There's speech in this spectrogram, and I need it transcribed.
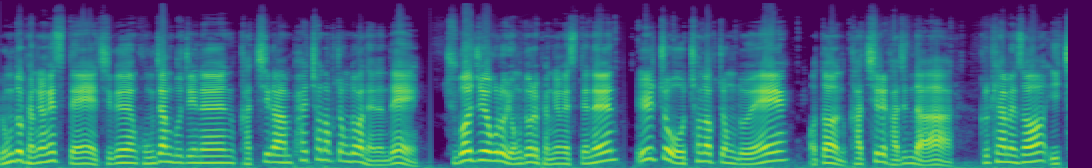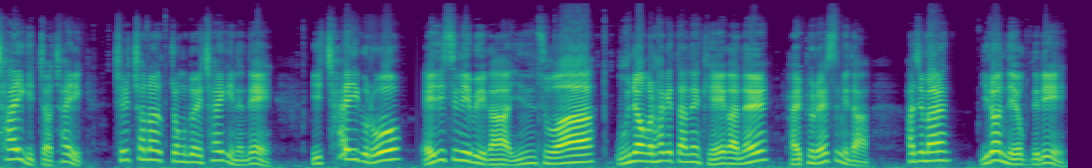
용도 변경했을 때 지금 공장 부지는 가치가 한 8천억 정도가 되는데 주거 지역으로 용도를 변경했을 때는 1조 5천억 정도의 어떤 가치를 가진다. 그렇게 하면서 이 차익 있죠. 차익. 7천억 정도의 차익이 있는데 이 차익으로 에디슨 EV가 인수와 운영을 하겠다는 계획안을 발표를 했습니다. 하지만 이런 내용들이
